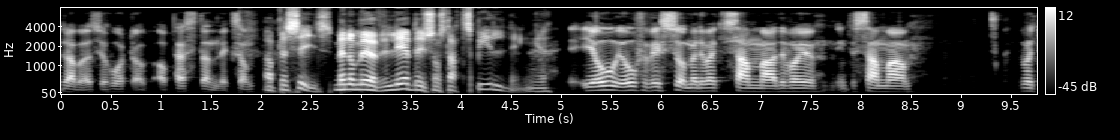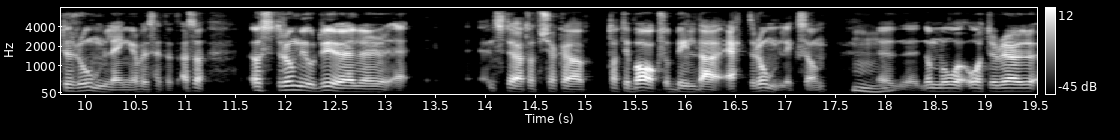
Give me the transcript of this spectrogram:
drabbades ju hårt av, av pesten liksom. Ja, precis. Men de överlevde ju som statsbildning. Jo, jo, förvisso, men det var inte samma, det var ju inte samma det var inte Rom längre på det sättet. Alltså, Östrom gjorde ju eller, eh, en stöt att försöka ta tillbaks och bilda ett Rom liksom. Mm. Eh, de återerövrade,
